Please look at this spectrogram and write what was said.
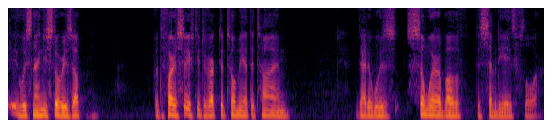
it was 90 stories up. But the fire safety director told me at the time that it was somewhere above the 78th floor.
